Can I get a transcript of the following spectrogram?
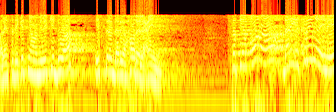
paling sedikitnya memiliki dua istri dari hurul ain setiap orang dari istrinya ini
